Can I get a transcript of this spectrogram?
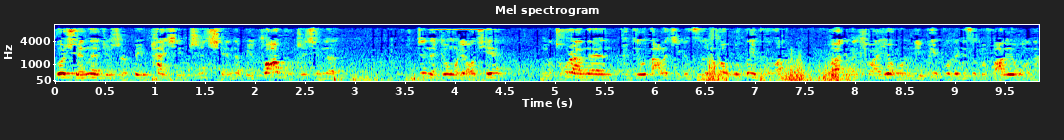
郭全呢，就是被判刑之前的，被抓捕之前的，正在跟我聊天。那么突然呢，他给我打了几个字，说我被捕了。我还跟他开玩笑，我说你被捕了，你怎么发给我呢？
